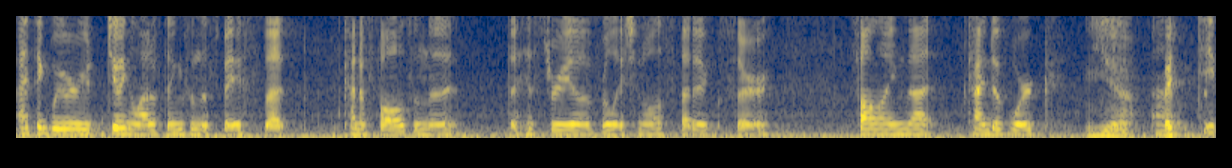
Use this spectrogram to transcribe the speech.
I think we were doing a lot of things in the space that kind of falls in the the history of relational aesthetics or following that kind of work. Yeah. Um, I, Do you,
